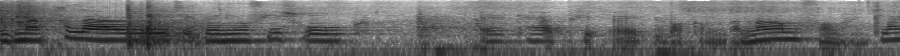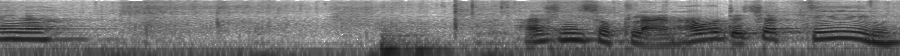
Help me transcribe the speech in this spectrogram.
ik maak geluid. Ik weet niet of je schrok. Ik, heb, ik pak een banaan van mijn kleine. Hij is niet zo klein. Hij wordt dit jaar 10. Ik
